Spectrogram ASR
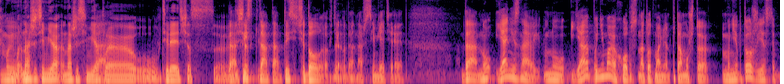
Мы, Наша семья, наша семья Да. про- теряет сейчас э, да, тыс- десятки. там, там, тысячи долларов, Да, типа, да, да, наша семья теряет. Да, ну, я не знаю, ну, я понимаю Хопс на тот момент, потому что мне бы тоже, если б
